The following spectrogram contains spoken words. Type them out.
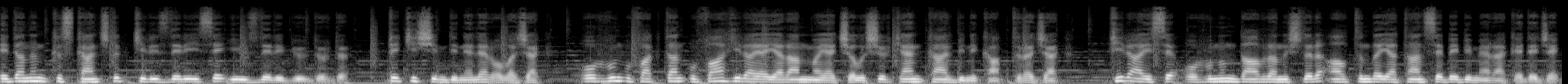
Eda'nın kıskançlık krizleri ise yüzleri güldürdü. Peki şimdi neler olacak? Orhun ufaktan ufağa Hira'ya yaranmaya çalışırken kalbini kaptıracak. Hira ise Orhun'un davranışları altında yatan sebebi merak edecek.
